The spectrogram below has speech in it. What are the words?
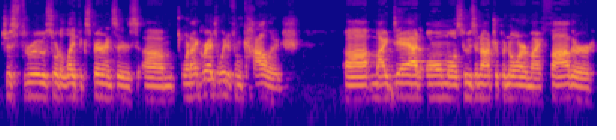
just through sort of life experiences. Um, when I graduated from college, uh, my dad almost, who's an entrepreneur, my father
